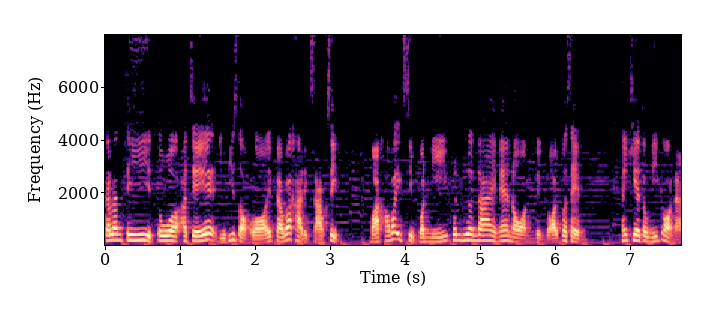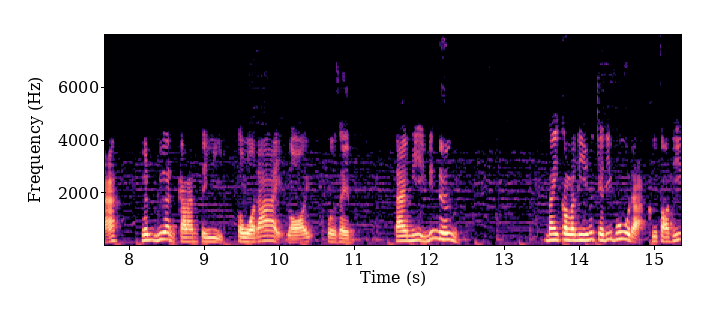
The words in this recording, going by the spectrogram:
การันตีตัวอาเจอยู่ที่ 200 แปลว่าขาดอีก 30 หมายความว่าอีก 10 วันนี้เพื่อนๆได้แน่นอน 100%ให้เคลียร์ตรงนี้ก่อนนะ เพื่อนๆการันตีตัวได้100%แต่มีอีกนิดนึง ในกรณีเมื่อกี้ที่พูดอะคือตอนที่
